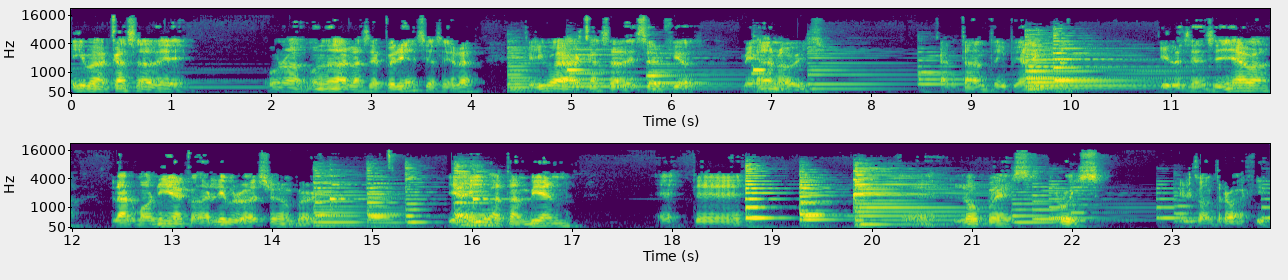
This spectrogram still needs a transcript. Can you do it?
iba a casa de una, de las experiencias era que iba a casa de Sergio Mihanovic, cantante y pianista, y les enseñaba la armonía con el libro de Schoenberg. Y ahí iba también este, eh, López Ruiz, el contrabajista.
